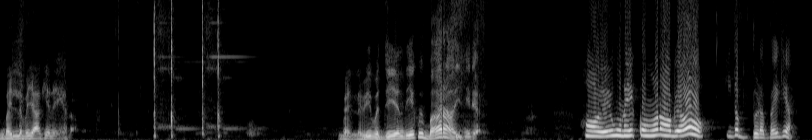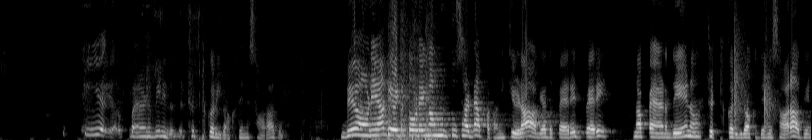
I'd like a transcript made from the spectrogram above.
ਬੈਲ ਵਜਾ ਕੇ ਦੇਖਦਾ। ਬੈਲ ਵੀ ਵੱਜੀ ਜਾਂਦੀ ਹੈ ਕੋਈ ਬਾਹਰ ਆ ਹੀ ਨਹੀਂ ਰਿਹਾ। ਹਾਏ ਹੁਣ ਇਹ ਕੌਣ ਆ ਗਿਆ? ਕੀ ਤਾਂ ਬੜਾ ਬਹਿ ਗਿਆ। ਇਹ ਯਾਰ ਪੈਣ ਵੀ ਨਹੀਂ ਦਿੰਦੇ ਠਿੱਠ ਕਰੀ ਰੱਖਦੇ ਨੇ ਸਾਰਾ ਦਿਨ। ਵੇ ਆਉਣਿਆ ਗੇਟ ਤੋੜੇਗਾ ਹੁਣ ਤੂੰ ਸਾਡਾ ਪਤਾ ਨਹੀਂ ਕਿਹੜਾ ਆ ਗਿਆ ਦੁਪਹਿਰੇ ਦੁਪਹਿਰੇ। ਨਾ ਪੈਣ ਦੇਣ ਠਿੱਠ ਕਰੀ ਰੱਖਦੇ ਨੇ ਸਾਰਾ ਦਿਨ।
